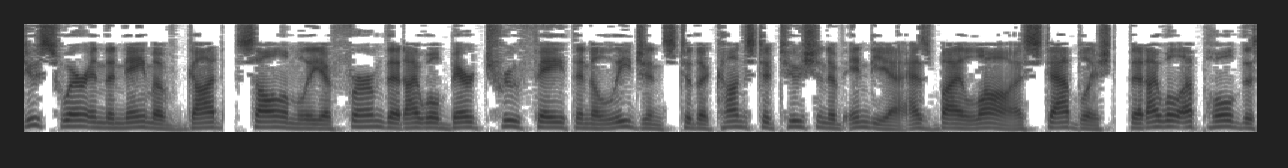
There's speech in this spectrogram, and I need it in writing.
do swear in the name of God, solemnly affirm that I will bear true faith and allegiance to the Constitution of India as by law established, that I will uphold the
